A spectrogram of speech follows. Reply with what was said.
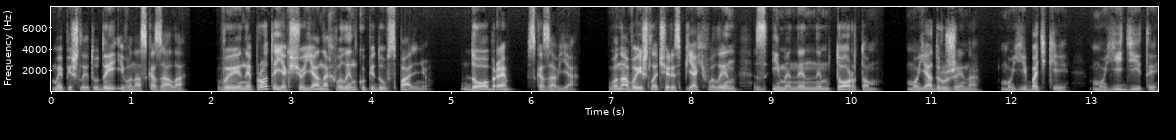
Ми пішли туди, і вона сказала: Ви не проти, якщо я на хвилинку піду в спальню? Добре, сказав я. Вона вийшла через п'ять хвилин з іменинним тортом. Моя дружина, мої батьки, мої діти,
